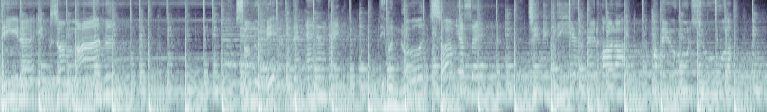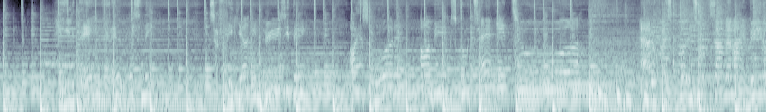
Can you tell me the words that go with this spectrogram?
Det er der ikke så meget ved. Som nu her den anden dag. Det var noget som jeg sagde Til min pige den holder Og blev hun sur. Hele dagen faldt der sne. Så fik jeg en lys idé Og jeg spurgte om vi ikke skulle tage en tur. Er du frisk på en tur sammen med mig? Vil du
